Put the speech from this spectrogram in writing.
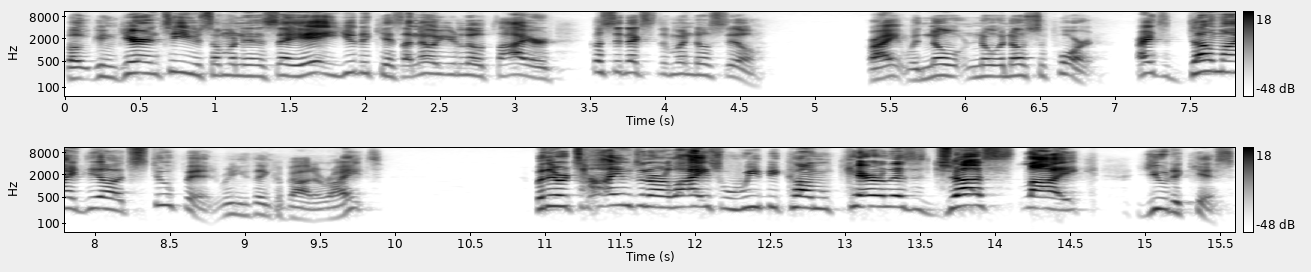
But we can guarantee you someone didn't say, Hey, Eutychus, I know you're a little tired. Go sit next to the windowsill, right? With no, no, no support. Right? It's a dumb idea. It's stupid when you think about it, right? But there are times in our lives where we become careless, just like Eutychus.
